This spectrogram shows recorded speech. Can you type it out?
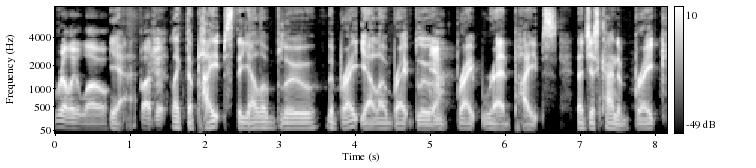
really low Yeah. budget. Like the pipes, the yellow, blue, the bright yellow, bright blue, Yeah. and bright red pipes that just kind of break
